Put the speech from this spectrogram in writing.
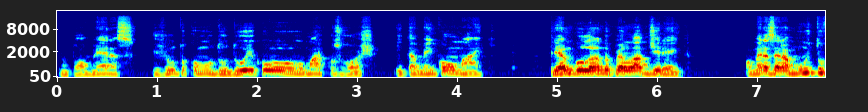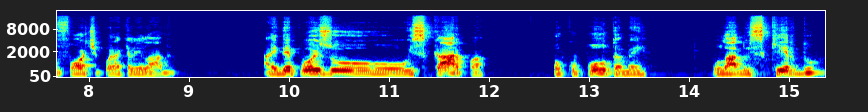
no Palmeiras, junto com o Dudu e com o Marcos Rocha, e também com o Mike, triangulando pelo lado direito. O Palmeiras era muito forte por aquele lado. Aí depois o Scarpa ocupou também o lado esquerdo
